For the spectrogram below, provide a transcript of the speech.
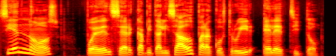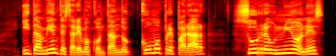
100 nos pueden ser capitalizados para construir el éxito. Y también te estaremos contando cómo preparar sus reuniones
